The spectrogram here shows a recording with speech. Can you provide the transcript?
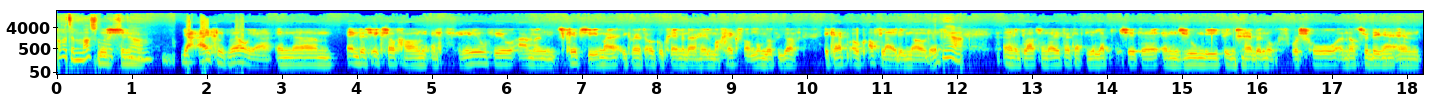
Oh, wat een massa dus, je dan. Ja, eigenlijk wel, ja. En, um, en dus ik zat gewoon echt heel veel aan mijn scriptie. Maar ik werd ook op een gegeven moment daar helemaal gek van. Omdat ik dacht, ik heb ook afleiding nodig. Ja. Uh, in plaats van de hele tijd achter je laptop zitten en Zoom-meetings hebben nog voor school en dat soort dingen. En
